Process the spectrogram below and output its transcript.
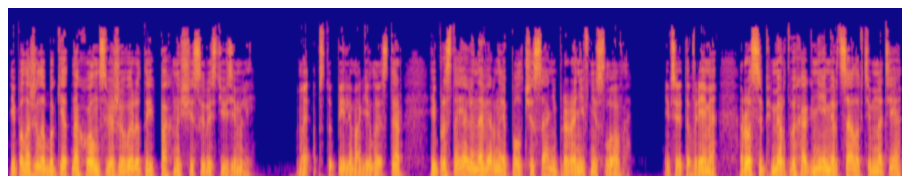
и положила букет на холм свежевырытой, пахнущей сыростью земли. Мы обступили могилу Эстер и простояли, наверное, полчаса, не проронив ни слова. И все это время россыпь мертвых огней мерцала в темноте,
